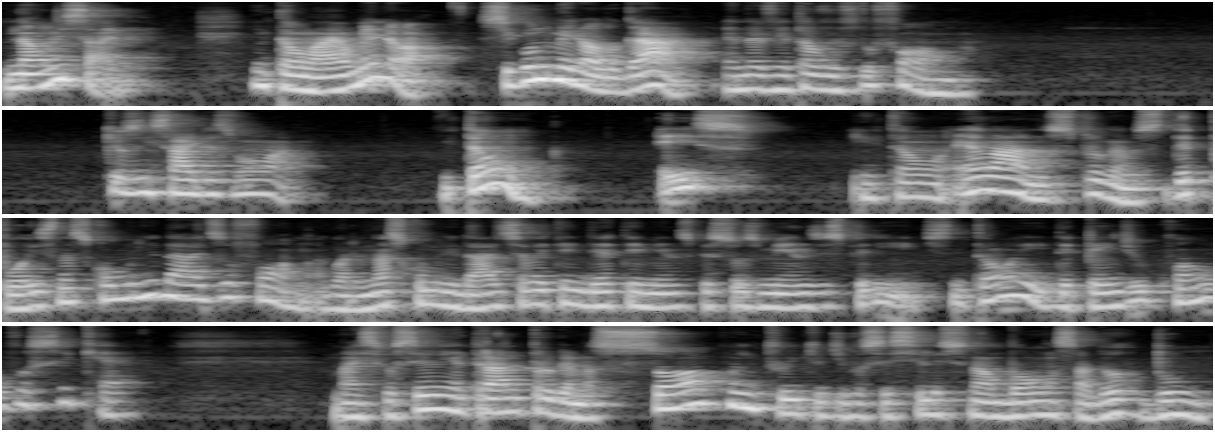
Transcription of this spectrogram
Não no Insider. Então lá é o melhor. Segundo melhor lugar é no evento ao vivo do Fórmula. Que os insiders vão lá. Então, é isso. Então, é lá nos programas. Depois, nas comunidades do Fórmula. Agora, nas comunidades, você vai tender a ter menos pessoas menos experientes. Então, aí, depende do quão você quer. Mas se você entrar no programa só com o intuito de você selecionar um bom lançador, boom,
